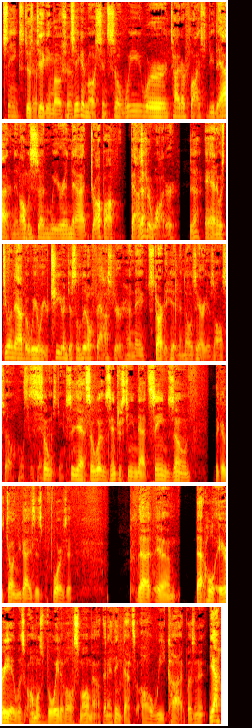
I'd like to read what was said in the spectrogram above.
sinks, just jigging motion. jigging motion. So we were tied our flies to do that, and then all of a sudden we were in that drop off faster Mm-hmm. Yeah. water. Yeah. And it was doing that, but we were achieving just a little faster, and they started hitting in those areas also, which was So, interesting. so yeah. So what was interesting that same zone? I think I was telling you guys this before. Is that that um, that whole area was almost void of all smallmouth, and I think that's all we caught, wasn't it? Yeah,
